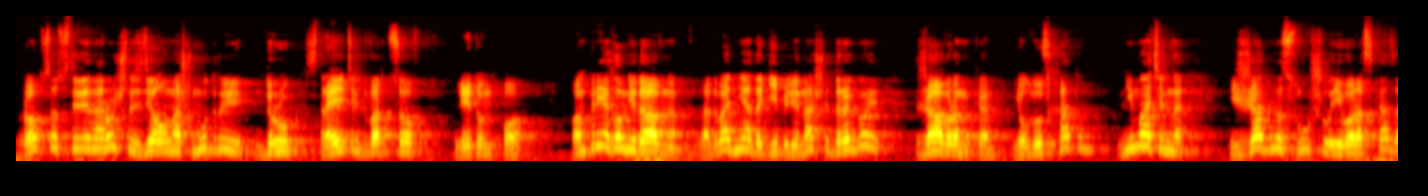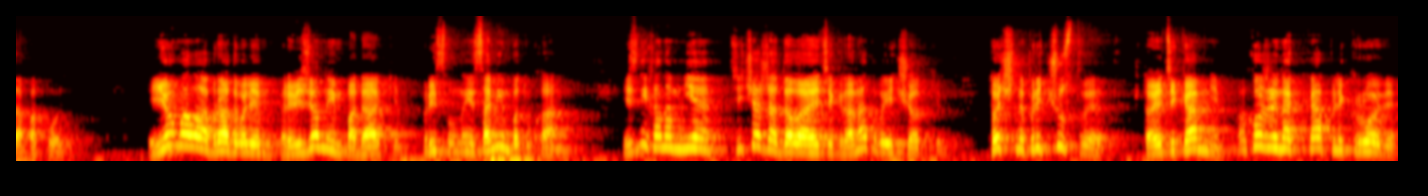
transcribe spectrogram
Гроб собственноручно сделал наш мудрый друг, строитель дворцов Литунпо. Он приехал недавно, за два дня до гибели нашей дорогой жаворонка Юлдус Хатун, внимательно и жадно слушала его рассказы о походе. Ее мало обрадовали привезенные им подарки, присланные самим Батуханом. Из них она мне сейчас же отдала эти гранатовые четки, точно предчувствуя, что эти камни, похожие на капли крови,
